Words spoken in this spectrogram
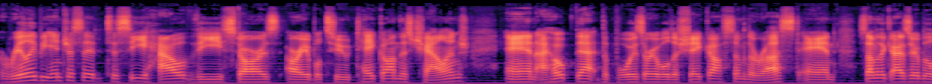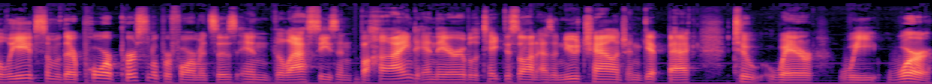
really be interested to see how the Stars are able to take on this challenge. And I hope that the boys are able to shake off some of the rust and some of the guys are able to leave some of their poor personal performances in the last season behind and they are able to take this on as a new challenge and get back to where we were.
